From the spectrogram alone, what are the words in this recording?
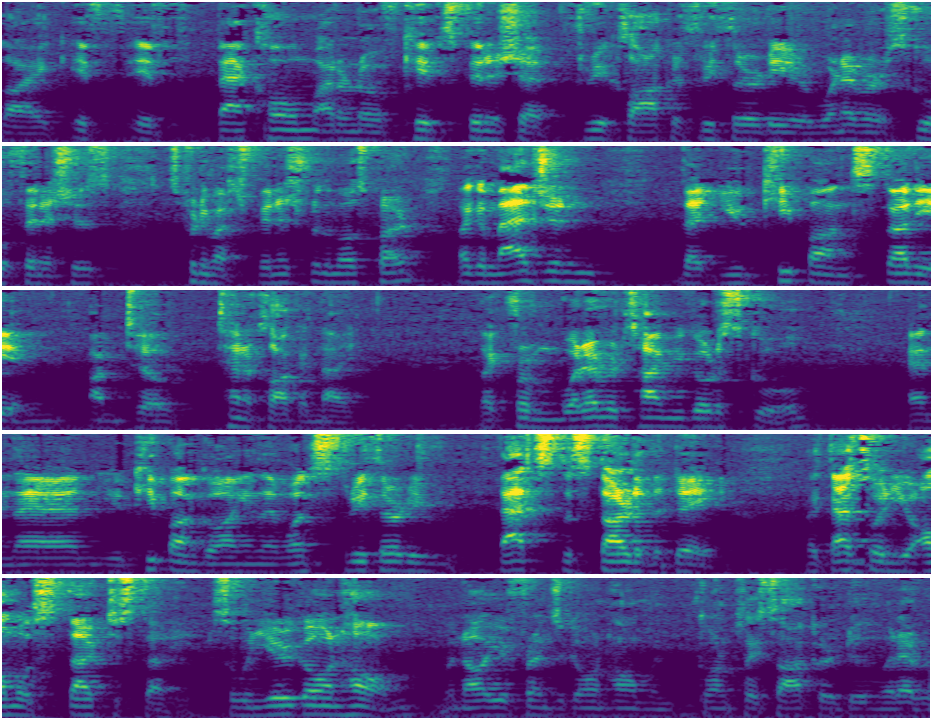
Like if if back home, I don't know if kids finish at three o'clock or three thirty or whenever school finishes, it's pretty much finished for the most part. Like imagine that you keep on studying until ten o'clock at night, like from whatever time you go to school, and then you keep on going, and then once three thirty, that's the start of the day. Like that's when you almost start to study. So when you're going home, when all your friends are going home and going to play soccer or doing whatever,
